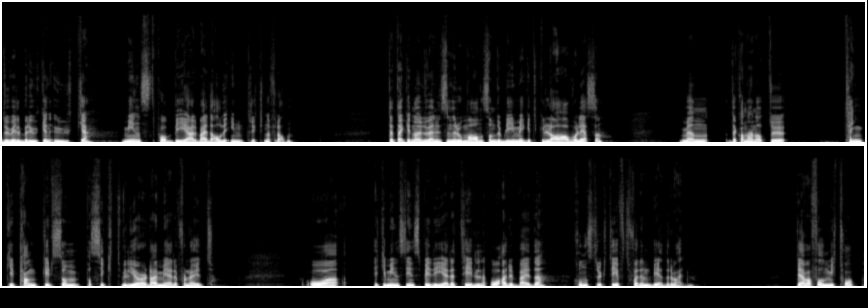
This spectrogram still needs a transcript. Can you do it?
du vil bruke en uke, minst, på å bearbeide alle inntrykkene fra den. Dette er ikke nødvendigvis en roman som du blir meget glad av å lese, men det kan hende at du tenker tanker som på sikt vil gjøre deg mer fornøyd, og ikke minst inspirere til å arbeide konstruktivt for en bedre verden. Det er i hvert fall mitt håp.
